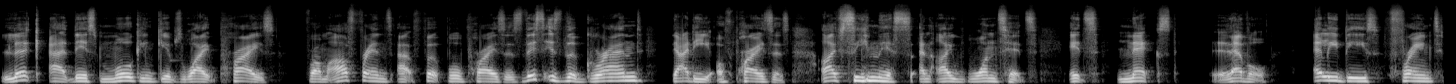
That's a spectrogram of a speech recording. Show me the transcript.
look at this Morgan Gibbs White prize from our friends at Football Prizes. This is the grand daddy of prizes. I've seen this and I want it. It's next level. LEDs, framed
